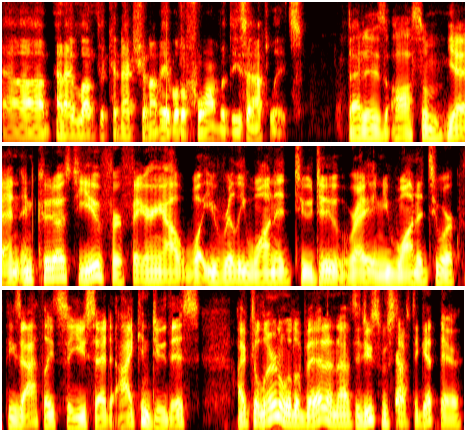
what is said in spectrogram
uh, and I love the connection I'm able to form with these athletes. That is awesome. Yeah. And, and kudos to you for figuring out what you really wanted to do, right? And you wanted to work with these athletes. So you said, I can do this. I have to learn a little bit and I have to do some stuff yeah. to get there.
